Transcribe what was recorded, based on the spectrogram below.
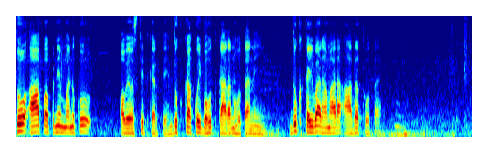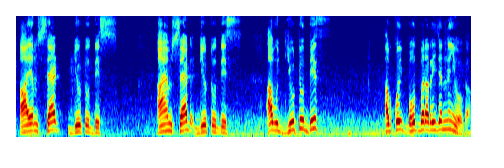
तो आप अपने मन को अव्यवस्थित करते हैं। दुख का कोई बहुत कारण होता नहीं है। दुख कई बार हमारा आदत होता है। I am sad due to this I am sad due to this अब ड्यू टू दिस अब कोई बहुत बड़ा रीजन नहीं होगा।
